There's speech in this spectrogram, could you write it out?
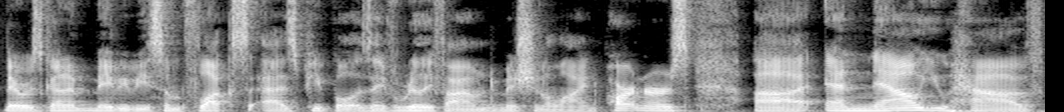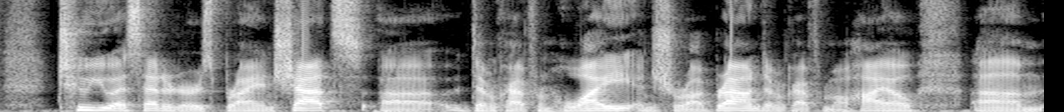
there was going to maybe be some flux as people, as they've really found mission aligned partners. Uh, and now you have two U.S. senators, Brian Schatz, uh, Democrat from Hawaii, and Sherrod Brown, Democrat from Ohio. Um,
